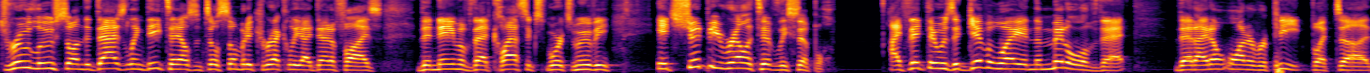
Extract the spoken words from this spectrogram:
Drew loose on the dazzling details until somebody correctly identifies the name of that classic sports movie. It should be relatively simple. I think there was a giveaway in the middle of that that I don't want to repeat, but uh,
